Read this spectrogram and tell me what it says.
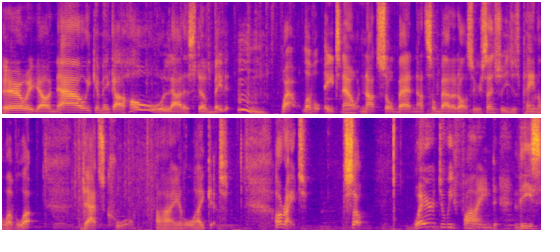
There we go. Now we can make a whole lot of stuff, baby. Hmm. Wow, level 8 now. Not so bad. Not so bad at all. So you're essentially just paying to level up. That's cool. I like it. All right. So, where do we find these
